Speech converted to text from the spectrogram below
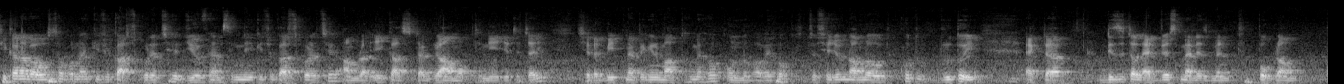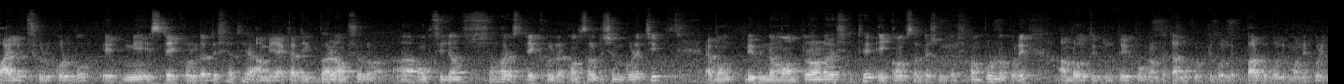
ঠিকানা ব্যবস্থাপনায় কিছু কাজ করেছে জিও ফ্যান্সিং নিয়ে কিছু কাজ করেছে। আমরা এই কাজটা গ্রাম অবধি নিয়ে যেতে চাই। সেটা বিট ম্যাপিংয়ের মাধ্যমে হোক, অন্যভাবে হোক। তো সেজন্য আমরা খুব দ্রুতই একটা digital address management program pilot শুরু করব। এ নিয়ে স্টেক হোল্ডারদের সাথে আমি একাধিকবার অংশ, অংশীজন সহ স্টেক হোল্ডার কনসালটেশন করেছি। এবং বিভিন্ন মন্ত্রণালয়ের সাথে এই কনসালটেশনটা সম্পূর্ণ করে আমরা অতি দ্রুত এই প্রোগ্রামটা চালু করতে বলে পারব বলে মনে করি।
